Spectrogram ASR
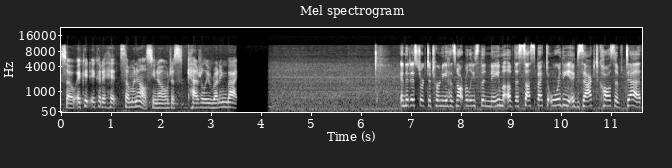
So it could, it could have hit someone else, you know, just casually running by. And the district attorney has not released the name of the suspect or the exact cause of death.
